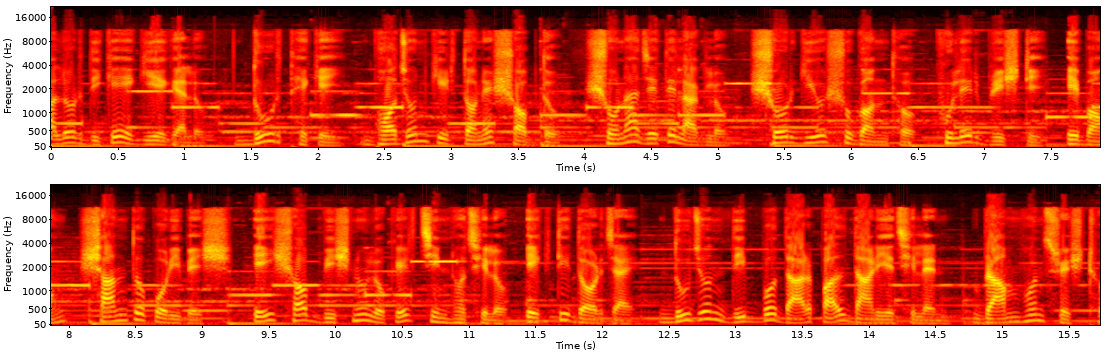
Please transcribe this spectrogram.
আলোর দিকে এগিয়ে গেল। দূর থেকেই ভজন কীর্তনের শব্দ শোনা যেতে লাগল। স্বর্গীয় সুগন্ধ, ফুলের বৃষ্টি এবং শান্ত পরিবেশ, এই সব বিষ্ণু লোকের চিহ্ন ছিল। একটি দরজায় দুজন দিব্য দ্বারপাল দাঁড়িয়েছিলেন, ব্রাহ্মণ শ্রেষ্ঠ।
